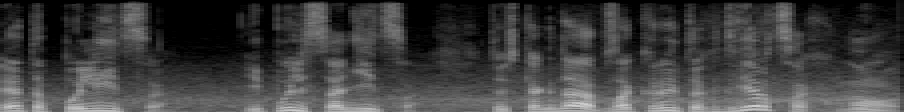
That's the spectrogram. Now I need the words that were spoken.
это пылится, и пыль садится. То есть, когда в закрытых дверцах, ну,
